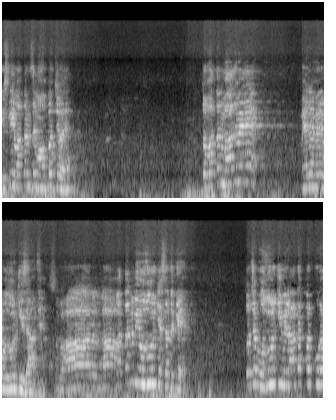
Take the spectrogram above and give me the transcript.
اس لیے وطن سے محبت جو ہے تو وطن بعد میں ہے۔ پہلے میرے حضور کی ذات ہے۔ سبحان اللہ وطن بھی حضور کے صدقے ہے تو جب حضور کی ولادت پر پورا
